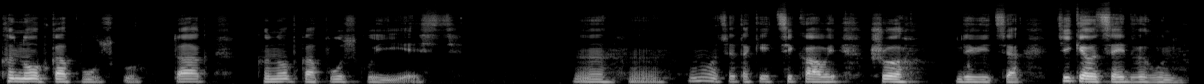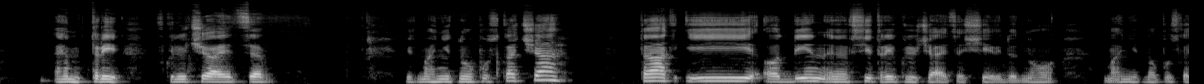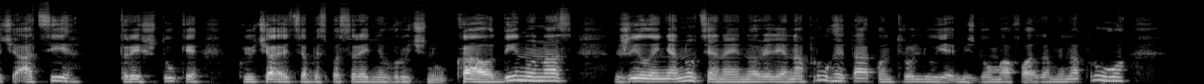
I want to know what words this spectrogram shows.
кнопка пуску. Так, кнопка пуску є. Ага. Ну, це такий цікавий, що дивіться, тільки оцей двигун М3 включається від магнітного пускача. Так, і один, е, всі три включаються ще від одного магнітного пускача. А ці три штуки включаються безпосередньо вручну. К1 у нас жилення, ну це на реле напруги, так, контролює між двома фазами напругу.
